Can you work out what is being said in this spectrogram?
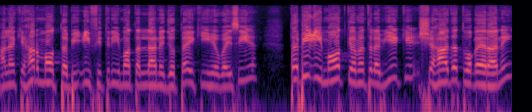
حالانکہ ہر موت طبیعی فطری موت اللہ نے جو طے کی ہے ویسی ہے۔ طبیعی موت کا مطلب یہ کہ شہادت وغیرہ نہیں،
